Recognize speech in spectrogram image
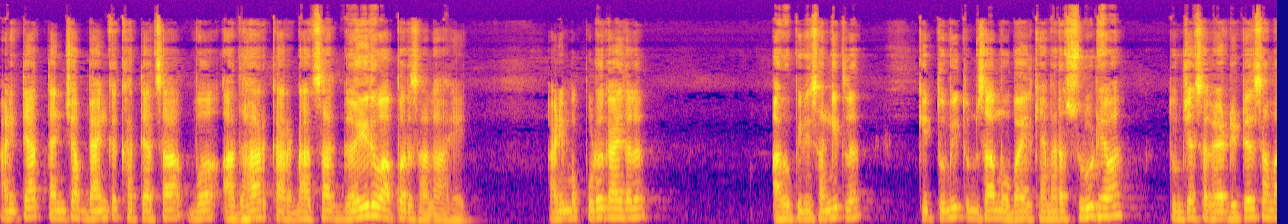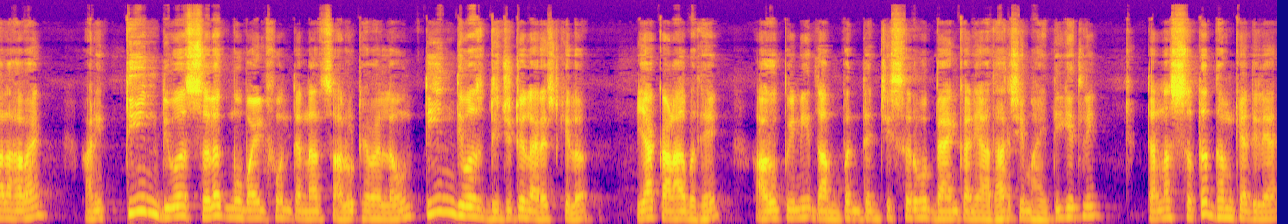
आणि त्यात त्यांच्या बँक खात्याचा व आधार कार्डाचा गैरवापर झाला आहे. आणि मग पुढं काय झालं? आरोपीने सांगितलं की तुम्ही तुमचा मोबाईल कॅमेरा सुरू ठेवा तुमच्या सगळ्या डिटेल्स आम्हाला हव्या आहे आणि तीन दिवस सलग मोबाईल फोन त्यांना चालू ठेवायला लावून तीन दिवस डिजिटल अरेस्ट केलं. या काळामध्ये आरोपींनी दाम्पत्यांची सर्व बँक आणि आधारची माहिती घेतली. त्यांना सतत धमक्या दिल्या.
